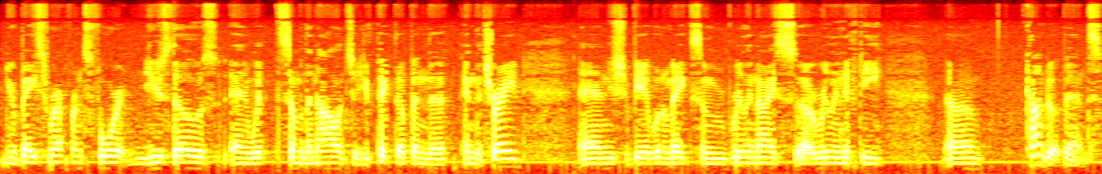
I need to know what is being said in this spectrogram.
your base reference for it. And use those, and with some of the knowledge that you've picked up in the in the trade, and you should be able to make some really nice, uh, really nifty uh, conduit bends.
